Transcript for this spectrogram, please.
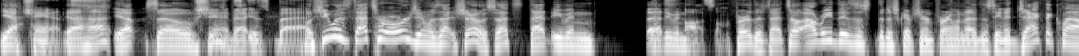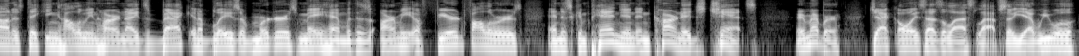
Yeah. Chance. Uh huh. Yep. So she's Chance back. is back. Well, she was. That's her origin. Was that show? So that's that even that even awesome. furthers that. So I'll read this the description for anyone that hasn't seen it. Jack the Clown is taking Halloween Horror Nights back in a blaze of murderous mayhem with his army of feared followers and his companion in carnage, Chance. Remember, Jack always has the last laugh. So yeah, we will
